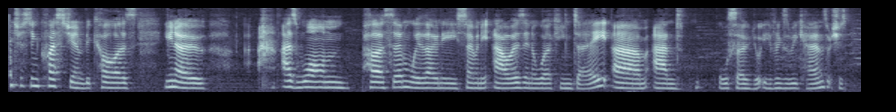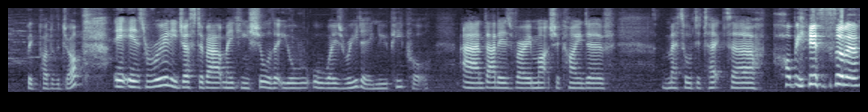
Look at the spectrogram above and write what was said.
Interesting question because you know as one person with only so many hours in a working day um, and also your evenings and weekends which is big part of the job it, it's really just about making sure that you're always reading new people. And that is very much a kind of metal detector hobbyist sort of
